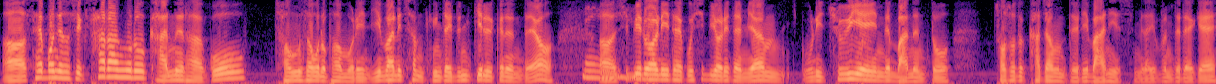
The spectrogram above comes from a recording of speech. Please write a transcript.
어, 세 번째 소식 사랑으로 간을 하고 정성으로 버무린 이 말이 참 굉장히 눈길을 끄는데요. 네. 어, 11월이 되고 12월이 되면 우리 주위에 있는 많은 또 저소득 가정들이 많이 있습니다. 이분들에게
